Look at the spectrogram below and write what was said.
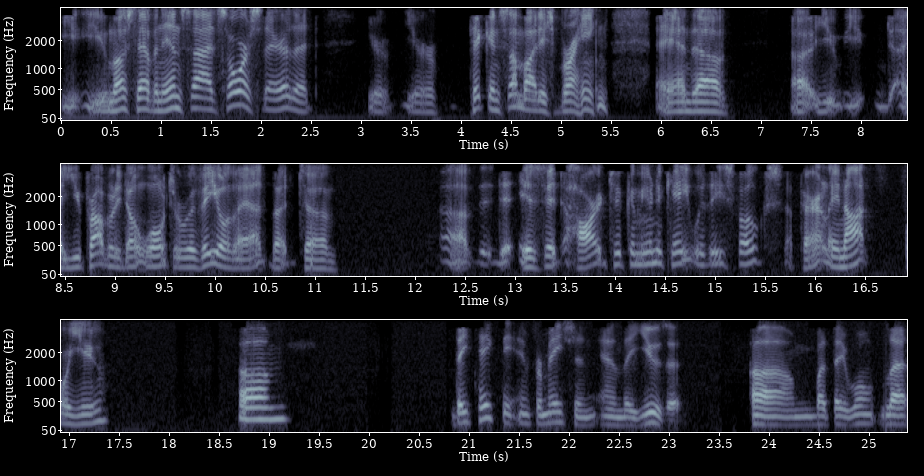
you, you must have an inside source there that you're you're picking somebody's brain, and uh, uh, you you uh, you probably don't want to reveal that, but. Um, uh, is it hard to communicate with these folks? Apparently not for you. Um, they take the information and they use it, um, but they won't let,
